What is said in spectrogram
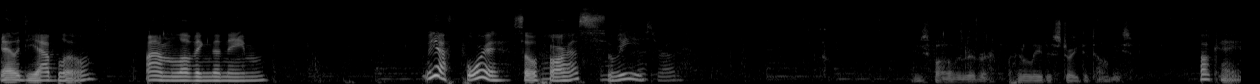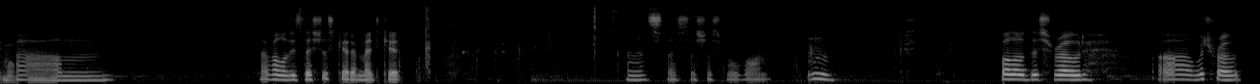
El Diablo. I'm loving the name. We have four so far, that's So sweet. You just follow the river. It'll lead us straight to Tommy's. Okay, um... I have all of this, let's just get a med kit. And let's, let's, let's just move on. Follow this road. Uh, which road?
